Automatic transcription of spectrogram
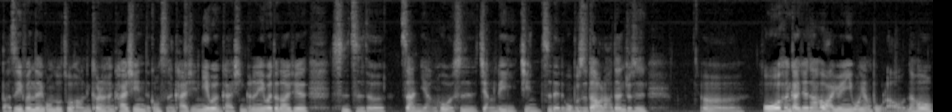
把自己分内工作做好，你客人很开心，你的公司很开心，你也会很开心，可能也会得到一些实质的赞扬或者是奖励金之类的。我不知道啦，但就是，呃。我很感谢他后来愿意亡羊补牢，然后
